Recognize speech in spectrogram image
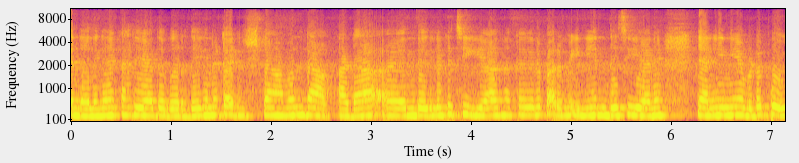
എന്തായാലും ഇങ്ങനെ കരയാതെ വെറുതെ ഇങ്ങനെ ടെൻഷൻ ആവണ്ട. കട എന്തെങ്കിലുമൊക്കെ എന്തെങ്കിലുമൊക്കെ ചെയ്യാന്നൊക്കെ ഇങ്ങനെ പറയുമ്പോൾ ഇനി എന്ത് ചെയ്യാന്? ഞാൻ ഇനി എവിടെ പോയി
